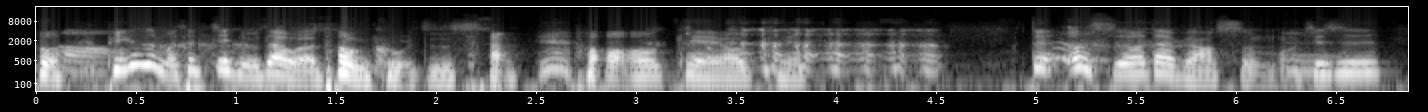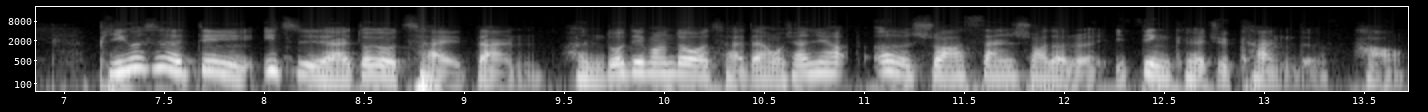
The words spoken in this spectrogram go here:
么哦？凭什么是建筑在我的痛苦之上？哦，OK OK。对，二十二代表什么？其嗯实皮克斯的电影一直以来都有彩蛋，很多地方都有彩蛋。我相信要二刷、三刷的人一定可以去看的。好，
